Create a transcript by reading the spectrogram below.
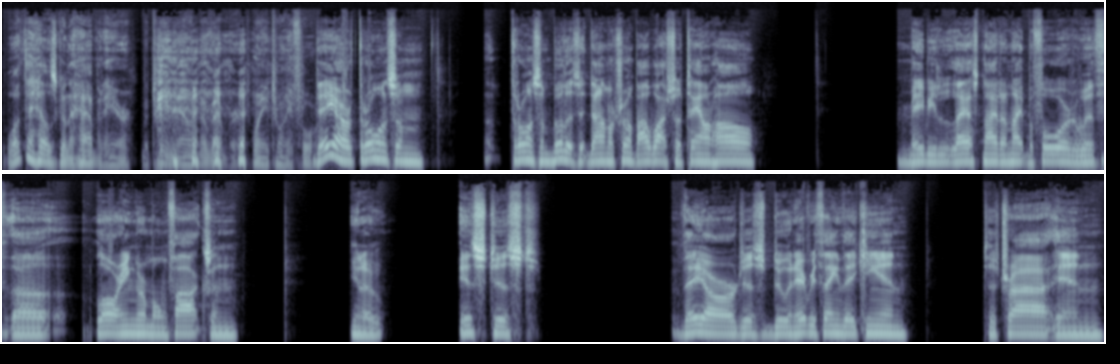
What the hell's going to happen here between now and November 2024? They are throwing some throwing some bullets at Donald Trump. I watched a town hall maybe last night or night before with uh, Laura Ingraham on Fox, and you know, it's just they are just doing everything they can to try and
